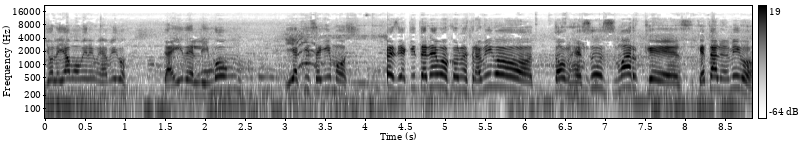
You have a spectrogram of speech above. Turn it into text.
yo le llamo, miren mis amigos, de ahí del Limón. Y aquí seguimos. Pues, Y aquí tenemos con nuestro amigo Don Jesús Márquez. ¿Qué tal, mi amigo?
